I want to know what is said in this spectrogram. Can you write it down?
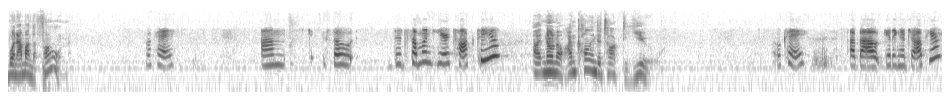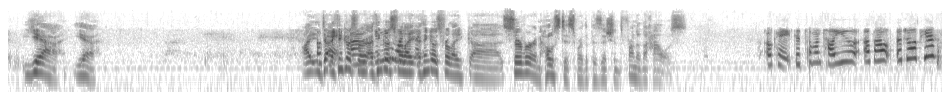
when I'm on the phone. Okay. Um. So, did someone here talk to you? Uh, no, no, I'm calling to talk to you. Okay. About getting a job here? Yeah, yeah. I, I think it was for um, I think it was for like I think it was for like uh, server and hostess were the positions front of the house. Okay. Did someone tell you about a job here?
